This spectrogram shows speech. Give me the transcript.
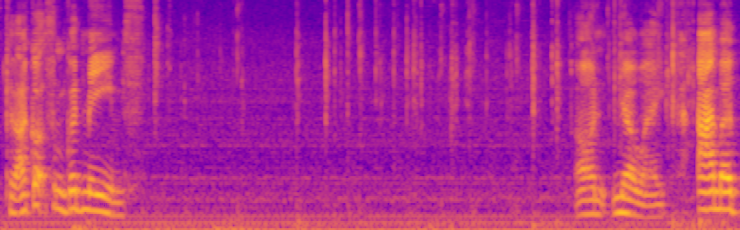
Because I've got some good memes. Oh no way! I'm a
